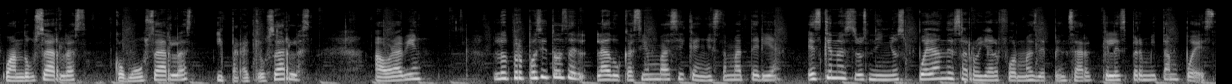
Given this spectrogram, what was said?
cuándo usarlas, cómo usarlas y para qué usarlas. Ahora bien, los propósitos de la educación básica en esta materia es que nuestros niños puedan desarrollar formas de pensar que les permitan, pues,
